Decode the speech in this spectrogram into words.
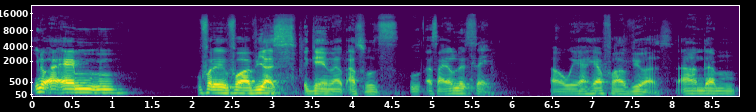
You know, I, um, for the, for our viewers again, as was, as I always say, uh, we are here for our viewers, and um,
